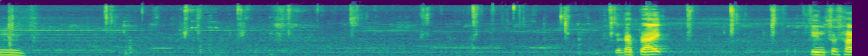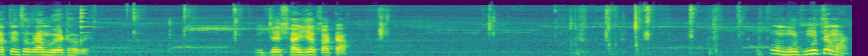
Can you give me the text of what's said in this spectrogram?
হুম। এটা প্রায় তিনশো সাড়ে তিনশো গ্রাম ওয়েট হবে। যে সাইজে কাটা। ও মুচমুচে মাছ।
